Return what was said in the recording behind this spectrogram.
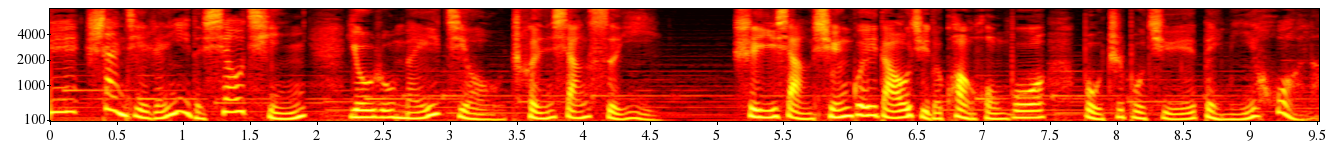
约、善解人意的萧琴犹如美酒，醇香四溢，使一向循规蹈矩的邝洪波不知不觉被迷惑了。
